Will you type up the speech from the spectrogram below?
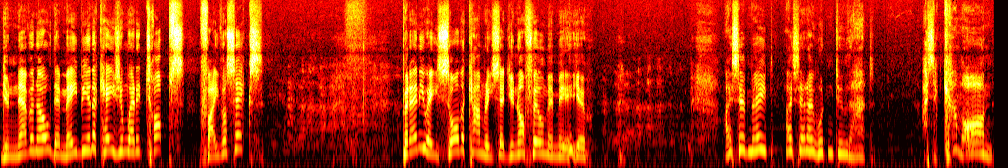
You never know. There may be an occasion where it tops five or six. But anyway, he saw the camera. He said, You're not filming me, are you? I said, Mate, I said I wouldn't do that. I said, Come on.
